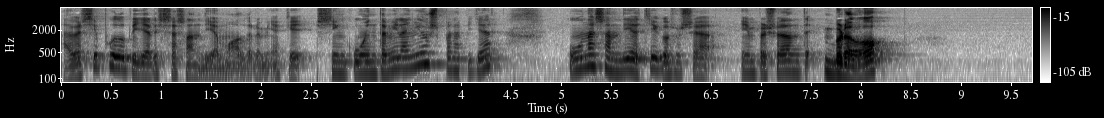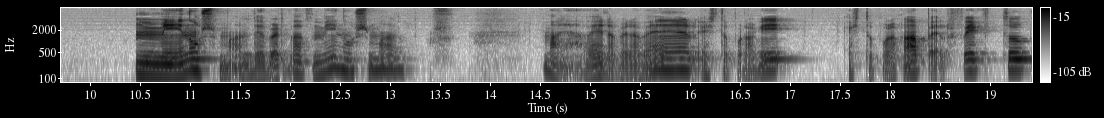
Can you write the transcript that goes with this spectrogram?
a ver si puedo pillar esa sandía, madre mía, que 50.000 años para pillar una sandía, chicos, o sea, impresionante. Bro. Menos mal, de verdad, menos mal. Vale, a ver, a ver, a ver. Esto por aquí, esto por acá, perfecto.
